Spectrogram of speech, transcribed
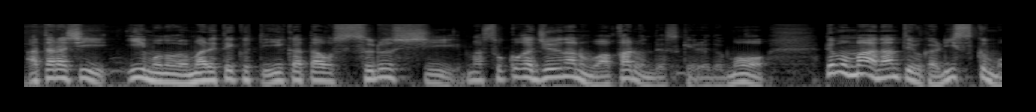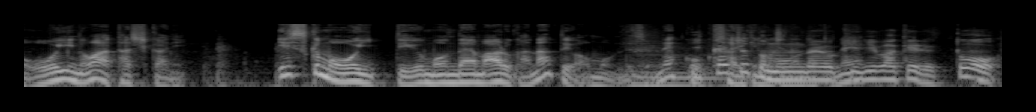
新しいいいものが生まれていくって言い方をするし、まあそこが重要なのもわかるんですけれども、でもまあなんていうかリスクも多いのは確かにリスクも多いっていう問題もあるかなとは思うんですよね。一回ちょっと問題を切り分けると、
